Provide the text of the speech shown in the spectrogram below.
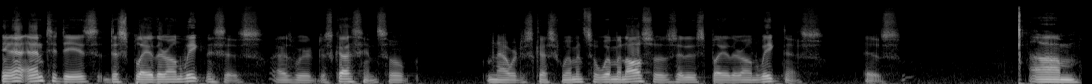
entities display their own weaknesses, as we're discussing. So now we're discussing women. So women also they display their own weakness, is. Um,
